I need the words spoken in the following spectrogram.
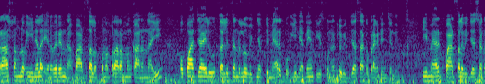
రాష్ట్రంలో ఈ నెల ఇరవై రెండున పాఠశాల పునఃప్రారంభం కానున్నాయి. ఉపాధ్యాయులు తల్లిదండ్రులు విజ్ఞప్తి మేరకు ఈ నిర్ణయం తీసుకున్నట్లు విద్యాశాఖ ప్రకటించింది. ఈ మేరకు పాఠశాల విద్యాశాఖ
